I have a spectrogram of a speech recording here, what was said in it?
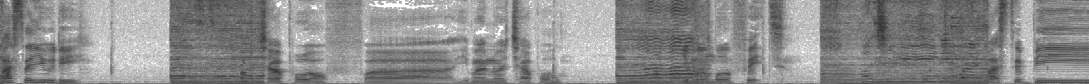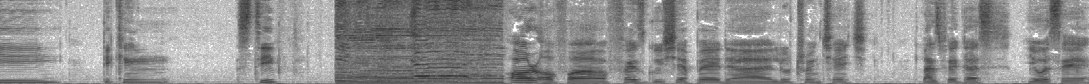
Pastor Yudi of Chapel of uh, Emmanuel Chapel, Emmanuel Faith, Pastor B, Deacon Steve, all of uh, First Good Shepherd uh, Lutheran Church, Las Vegas, USA.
